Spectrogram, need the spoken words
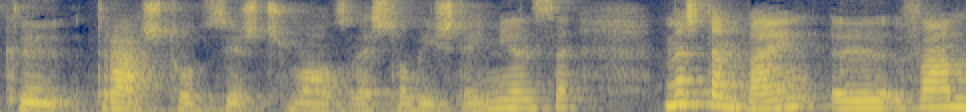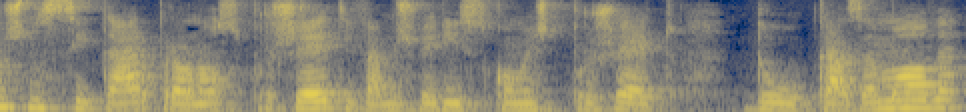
que traz todos estes módulos, esta lista imensa, mas também eh, vamos necessitar para o nosso projeto, e vamos ver isso com este projeto do Casa Moda,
